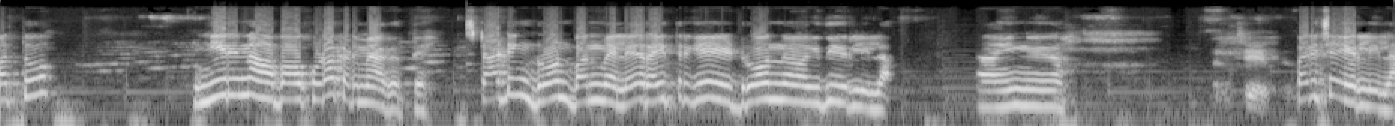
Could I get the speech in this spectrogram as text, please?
ಮತ್ತು ನೀರಿನ ಅಭಾವ ಕೂಡ ಕಡಿಮೆ ಆಗುತ್ತೆ. ಸ್ಟಾರ್ಟಿಂಗ್ ಡ್ರೋನ್ ಬಂದ್ಮೇಲೆ ರೈತರಿಗೆ ಈ ಡ್ರೋನ್ ಇದು ಇರಲಿಲ್ಲ. ಇನ್ನು ಪರಿಚಯ ಇರಲಿಲ್ಲ.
